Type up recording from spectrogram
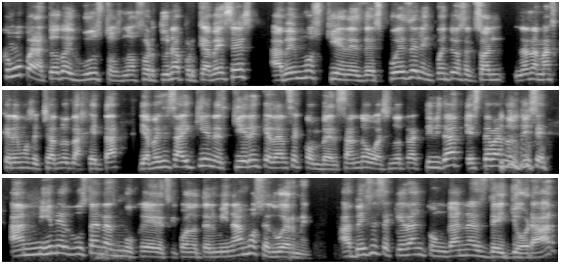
como para todo hay gustos, ¿no, Fortuna? Porque a veces habemos quienes después del encuentro sexual nada más queremos echarnos la jeta y a veces hay quienes quieren quedarse conversando o haciendo otra actividad. Esteban nos dice, a mí me gustan las mujeres que cuando terminamos se duermen a veces se quedan con ganas de llorar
